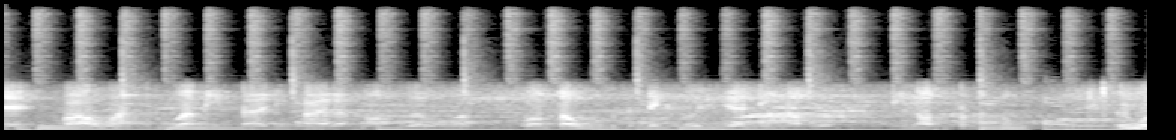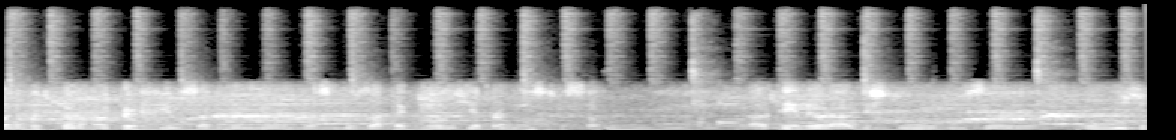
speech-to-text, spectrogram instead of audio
É, qual a sua mensagem para nossos alunos quanto ao uso da tecnologia em nossa, em nossa formação? Eu olho muito pelo meu perfil, sabe? Eu gosto de usar tecnologia para minha instrução. Eu tenho meu horário de estudos, eu, eu uso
